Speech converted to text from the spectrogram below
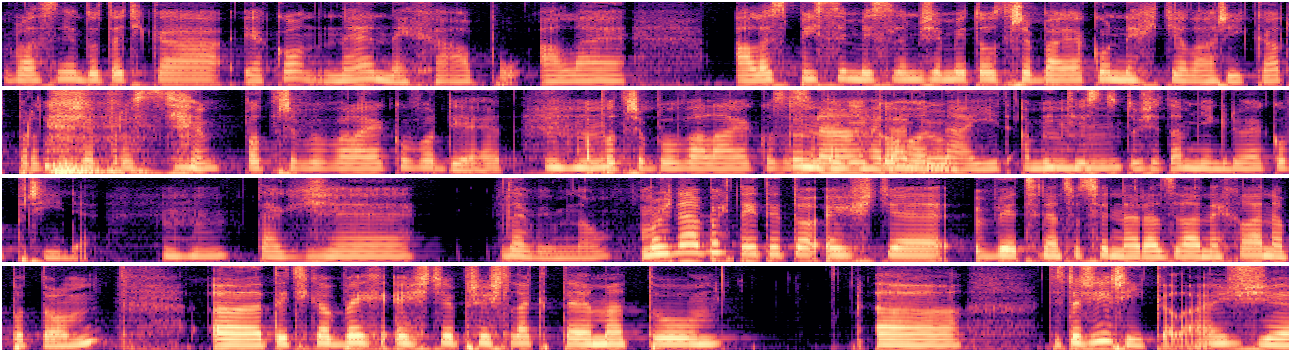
vlastně doteďka jako ne nechápu, ale ale spíš si myslím, že mi to třeba jako nechtěla říkat, protože prostě potřebovala jako odjet mm-hmm. a mhm. potřebovala jako zase někoho najít a mít mm-hmm. jistotu, že tam někdo jako přijde. Mm-hmm. Takže nevím, no. Možná bych tady tyto ještě věci, na co si narazila, nechala na potom. Uh, teďka bych ještě přišla k tématu, uh, ty jsi říkala, že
